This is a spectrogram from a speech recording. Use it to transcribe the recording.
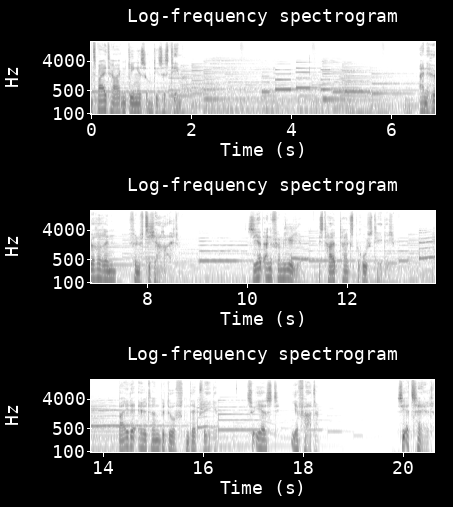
An zwei Tagen ging es um dieses Thema. Eine Hörerin, 50 Jahre alt. Sie hat eine Familie, ist halbtags berufstätig. Beide Eltern bedurften der Pflege. Zuerst ihr Vater. Sie erzählt.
